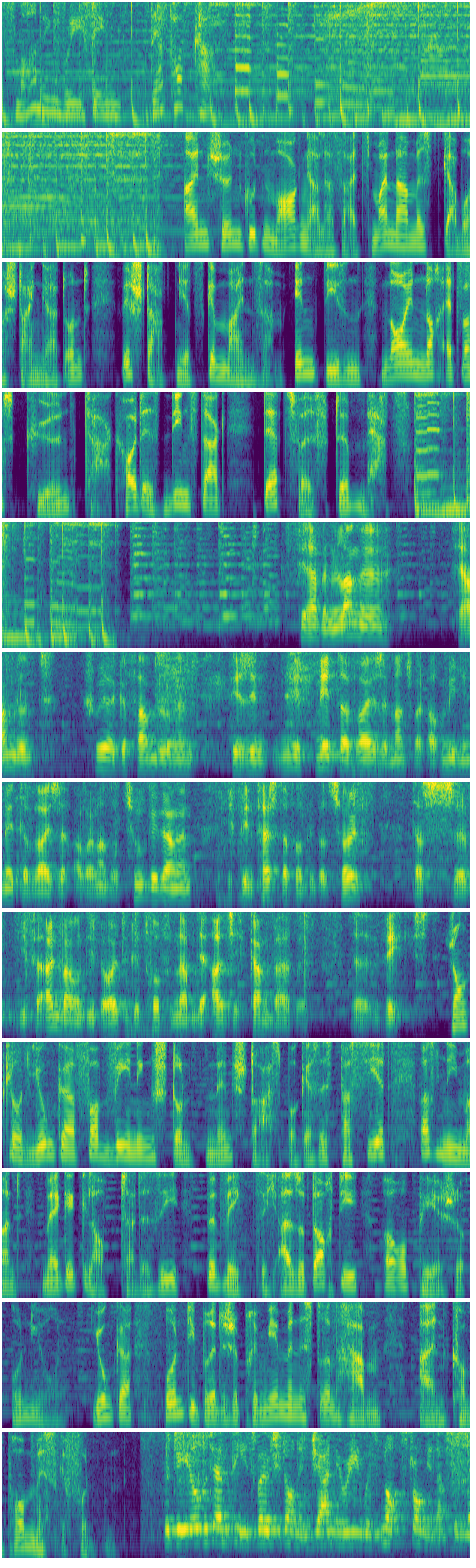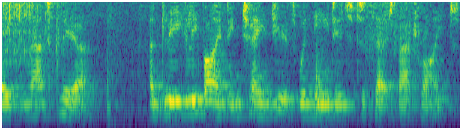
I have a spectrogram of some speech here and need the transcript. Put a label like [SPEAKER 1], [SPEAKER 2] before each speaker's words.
[SPEAKER 1] Handelsblatts Morning Briefing, der Podcast.
[SPEAKER 2] Einen schönen guten Morgen allerseits. Mein Name ist Gabor Steingart und wir starten jetzt gemeinsam in diesen neuen, noch etwas kühlen Tag. Heute ist Dienstag, der 12. März.
[SPEAKER 3] Wir haben lange verhandelt, schwierige Verhandlungen. Wir sind meterweise, manchmal auch millimeterweise aufeinander zugegangen. Ich bin fest davon überzeugt, dass äh, die Vereinbarung, die wir heute getroffen haben, der einzig gangbare äh, Weg ist.
[SPEAKER 2] Jean-Claude Juncker vor wenigen Stunden in Straßburg. Es ist passiert, was niemand mehr geglaubt hatte. Sie bewegt sich also doch die Europäische Union. Juncker und die britische Premierministerin haben einen Kompromiss gefunden.
[SPEAKER 4] The deal that MPs voted on in January was not strong enough in making that clear, and legally binding changes were needed to set that right.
